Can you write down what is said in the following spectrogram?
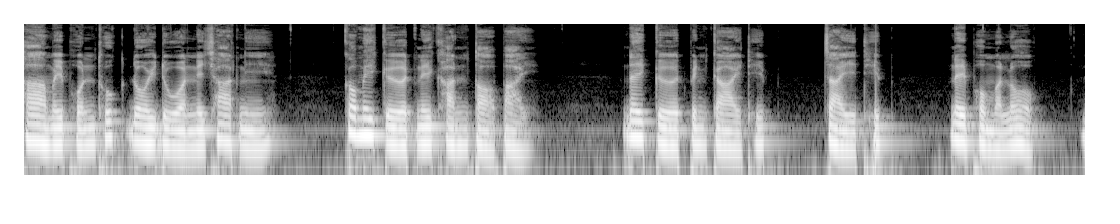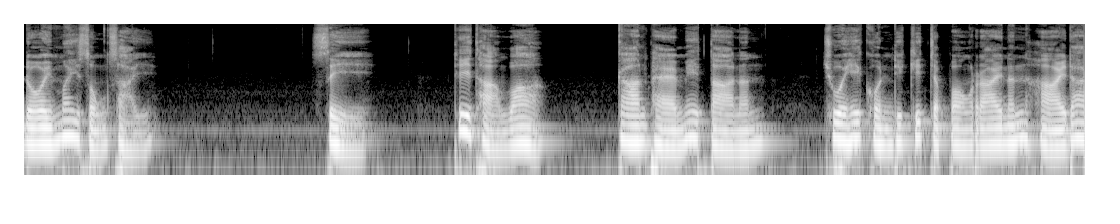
ถ้าไม่พ้นทุกข์โดยด่วนในชาตินี้ ก็ไม่เกิดในคันต่อไป ได้เกิดเป็นกายทิพย์ใจทิพย์ ในพรมโลกโดยไม่สงสัย 4. ที่ถามว่า การแผ่เมตตานั้น ช่วยให้คนที่คิดจะปองร้ายนั้นหายได้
